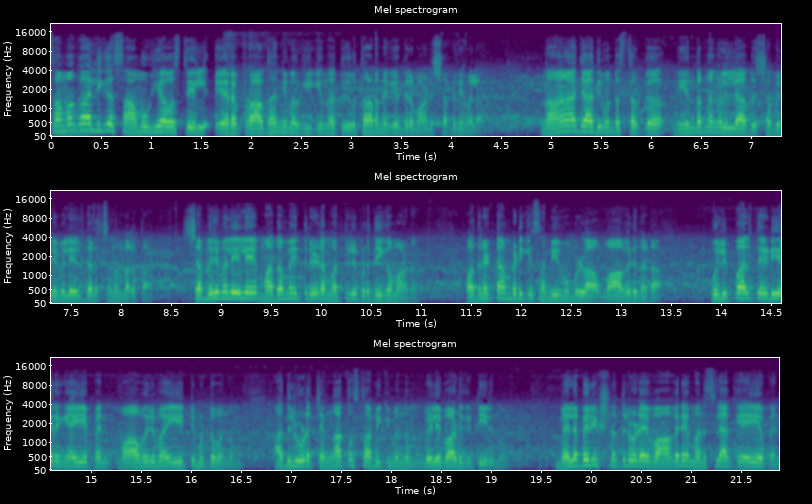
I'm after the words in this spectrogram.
സമകാലിക സാമൂഹ്യാവസ്ഥയിൽ ഏറെ പ്രാധാന്യമർഹിക്കുന്ന തീർത്ഥാടന കേന്ദ്രമാണ് ശബരിമല. നാനാജാതി മതസ്ഥർക്ക് നിയന്ത്രണങ്ങളില്ലാതെ ശബരിമലയിൽ ദർശനം നടത്താം. ശബരിമലയിലെ മതമൈത്രിയുടെ മറ്റൊരു പ്രതീകമാണ് പതിനെട്ടാം പടിക്ക് സമീപമുള്ള വാവരുനട പുലിപ്പാൽ തേടിയിറങ്ങിയ അയ്യപ്പൻ വാവരുമായി ഏറ്റുമുട്ടുമെന്നും അതിലൂടെ ചങ്ങാത്തം സ്ഥാപിക്കുമെന്നും വെളിപാട് കിട്ടിയിരുന്നു. ബലപരീക്ഷണത്തിലൂടെ വാവരെ മനസ്സിലാക്കിയ അയ്യപ്പൻ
